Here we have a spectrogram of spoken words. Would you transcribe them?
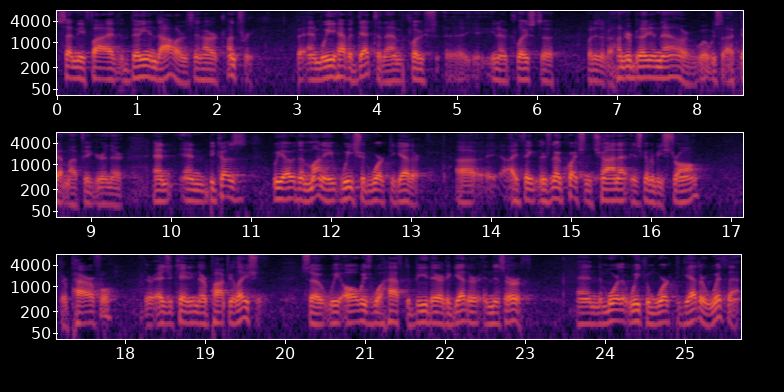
$175 billion in our country. And we have a debt to them close, uh, you know, close to, what is it, 100 billion now? Or what was, I've got my figure in there. And, and because we owe them money, we should work together. Uh, I think there's no question China is going to be strong. They're powerful. They're educating their population. So we always will have to be there together in this earth. And the more that we can work together with them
